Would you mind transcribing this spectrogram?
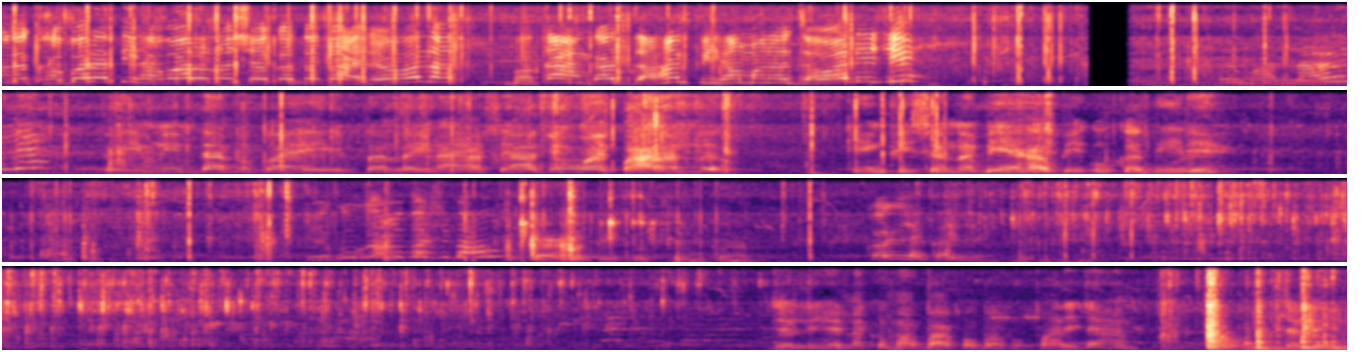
મને ખબર હતી હવારો નો શક તો કે હો ને. ભકા અંગાત જાહન પીહા મને જવા દેજે. તો એમની એમ શું કહે તને લઈને આવ્યો છે? આ જો હોય પાર અંદર. કિંગફિશર બે હા ભેગું કરી દી રે. ભેગું કરવું પડશે બાહુ? તાણ ભેગું કરવું પડે કર લે કર લે. જલ્દી હેડ ને કે મારા બાપો બાપો પાડી ને. જલ્દી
